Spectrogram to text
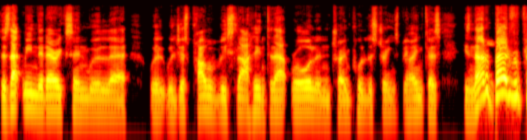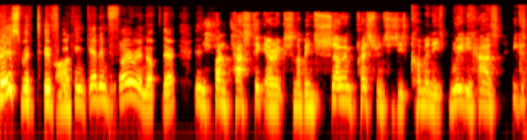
does that mean that Eriksen will uh, will will just probably slot into that role and try and pull the strings behind because he's not a bad replacement if oh, you can get him firing up there. He's fantastic, Eriksen. I've been so impressed with him since he's come in. He really has. You can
